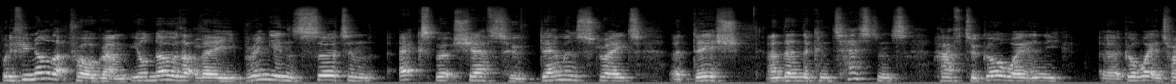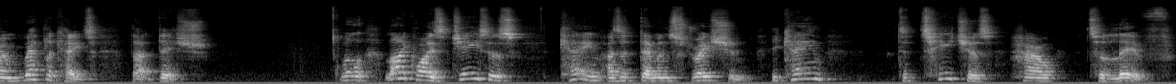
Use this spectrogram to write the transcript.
But if you know that program, you'll know that they bring in certain expert chefs who demonstrate a dish, and then the contestants have to go away and uh, go away and try and replicate that dish. Well, likewise, Jesus came as a demonstration. He came to teach us how to live.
